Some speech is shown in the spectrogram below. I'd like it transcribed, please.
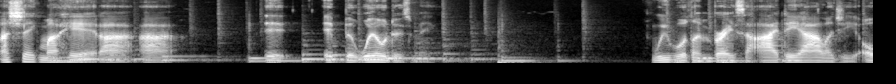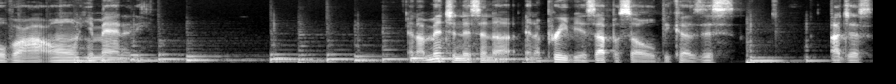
I shake my head. I, I, it, it bewilders me. We will embrace an ideology over our own humanity. And I mentioned this in a in a previous episode because this, I just,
